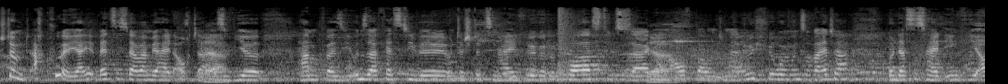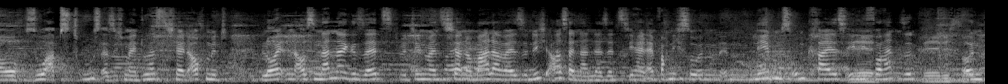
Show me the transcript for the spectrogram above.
Stimmt. Ach cool. Ja, letztes Jahr waren wir halt auch da. Ja. Also wir haben quasi unser Festival, unterstützen halt Birgit und Horst sozusagen ja. im Aufbau und in der Durchführung und so weiter. Und das ist halt irgendwie auch so abstrus. Also ich meine, du hast dich halt auch mit Leuten auseinandergesetzt, mit denen man sich ja normalerweise nicht auseinandersetzt, die halt einfach nicht so im, im Lebensumkreis irgendwie nee. vorhanden sind. Nee, nicht so. Und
